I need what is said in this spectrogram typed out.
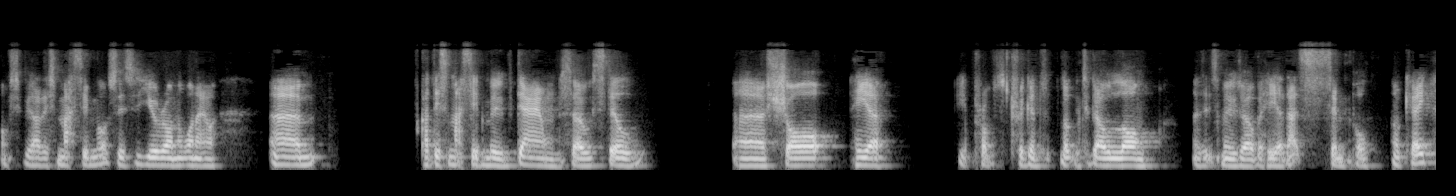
Obviously, we have this massive. What's this? Euro on the one hour. Um, had this massive move down, so still uh, short here. You probably triggered looking to go long as it's moved over here. That's simple. Okay.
